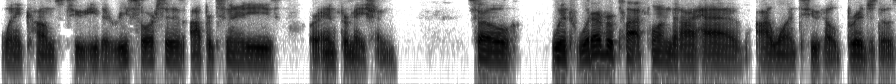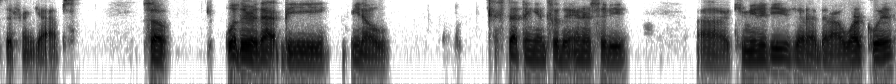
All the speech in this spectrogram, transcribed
when it comes to either resources, opportunities, or information. So with whatever platform that I have, I want to help bridge those different gaps. So whether that be you know stepping into the inner city uh, communities that I, that I work with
